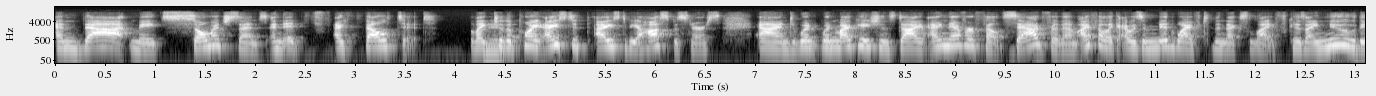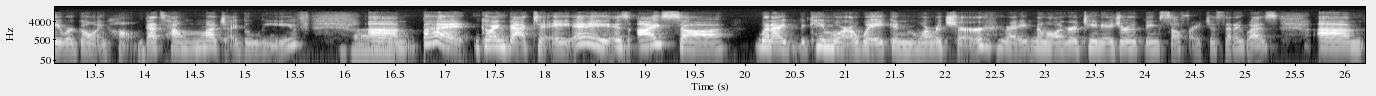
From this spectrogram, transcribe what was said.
And that made so much sense. And it, I felt it like yeah. to the point i used to i used to be a hospice nurse and when when my patients died i never felt sad for them. I felt like i was a midwife to the next life because i knew they were going home. That's how much i believe. Wow. um, but going back to aa is i saw when i became more awake and more mature right no longer a teenager being self-righteous that i was um,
